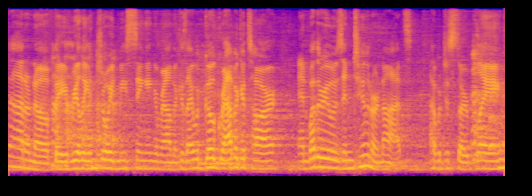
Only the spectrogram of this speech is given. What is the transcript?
Good. I don't know if they really enjoyed me singing around them because I would go grab a guitar, and whether it was in tune or not, I would just start playing,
